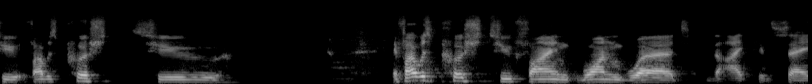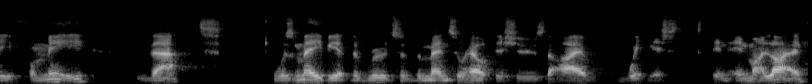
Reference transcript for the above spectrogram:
to, if I was pushed to, if I was pushed to find one word that I could say for me that was maybe at the root of the mental health issues that I've witnessed in, in my life,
